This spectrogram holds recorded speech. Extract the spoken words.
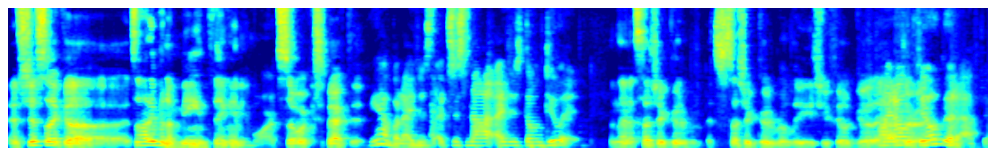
It's just like a. It's not even a mean thing anymore. It's so expected, Yeah, but I just it's just not. I just don't do it. and then it's such a good. It's such a good release. You feel good I after I don't it. feel good after.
